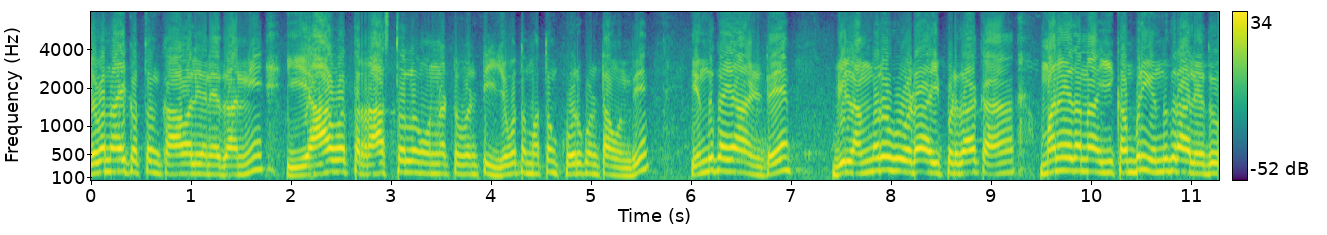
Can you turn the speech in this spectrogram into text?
యువ నాయకత్వం కావాలి అనే దాన్ని యావత్ రాష్ట్రంలో ఉన్నటువంటి యువత మొత్తం కోరుకుంటా ఉంది. ఎందుకయ్యా అంటే వీళ్ళందరూ కూడా ఇప్పటిదాకా మనం ఏదన్నా ఈ కంపెనీ ఎందుకు రాలేదు?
